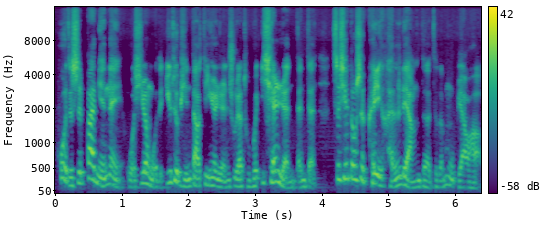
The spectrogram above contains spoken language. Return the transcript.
或者是半年内我希望我的 YouTube 频道订阅人数要突破一千人等等，这些都是可以衡量的这个目标哈。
